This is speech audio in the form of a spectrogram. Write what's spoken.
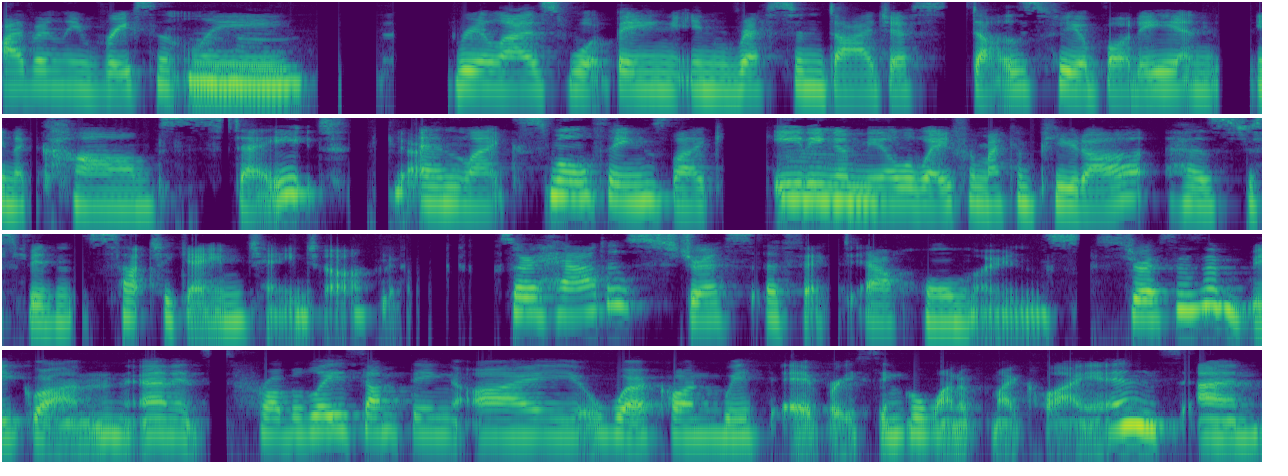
I've only recently mm-hmm realize what being in rest and digest does for your body and in a calm state. Yeah. And like small things like eating mm. a meal away from my computer has just been such a game changer. Yeah. So, how does stress affect our hormones? Stress is a big one, and it's probably something I work on with every single one of my clients. And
